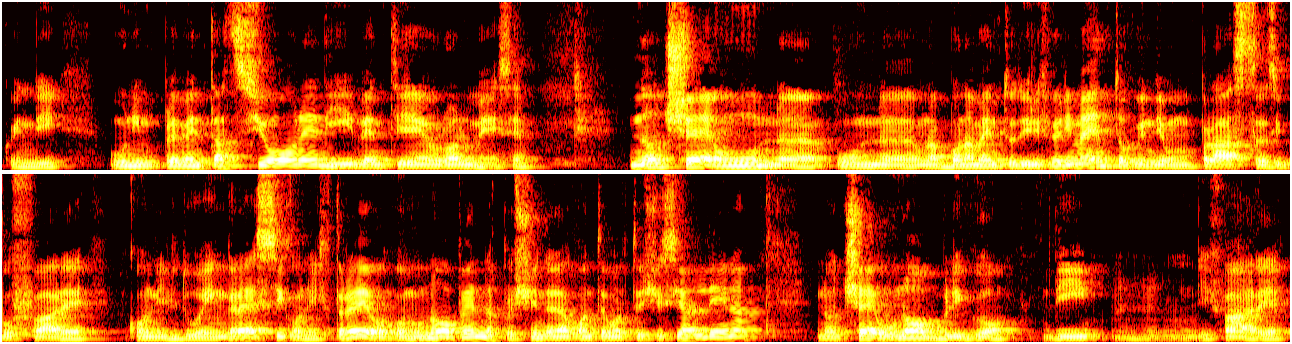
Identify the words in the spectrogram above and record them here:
quindi un'implementazione di 20 euro al mese. Non c'è un, un, un abbonamento di riferimento, quindi un plus si può fare con il 2 ingressi, con il 3 o con un open, a prescindere da quante volte ci si allena. Non c'è un obbligo di, mm, di fare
